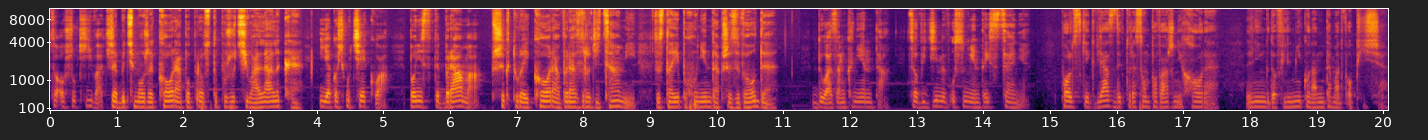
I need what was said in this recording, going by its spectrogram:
co oszukiwać, że być może Kora po prostu porzuciła lalkę i jakoś uciekła, bo niestety brama, przy której Kora wraz z rodzicami zostaje pochłonięta przez wodę, była zamknięta, co widzimy w usuniętej scenie. Polskie gwiazdy, które są poważnie chore. Link do filmiku na ten temat w opisie.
